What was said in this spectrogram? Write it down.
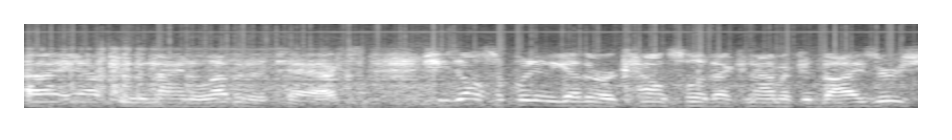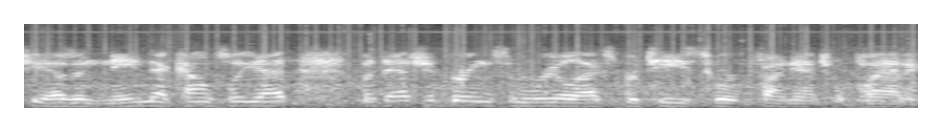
uh, after the 9-11 attacks. She's also putting together a council of economic advisors. She hasn't named that council yet, but that should bring some real expertise to her financial planning.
